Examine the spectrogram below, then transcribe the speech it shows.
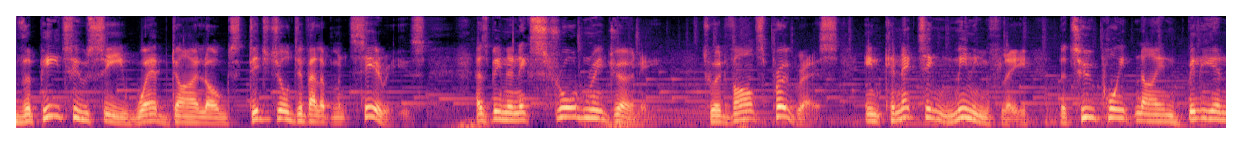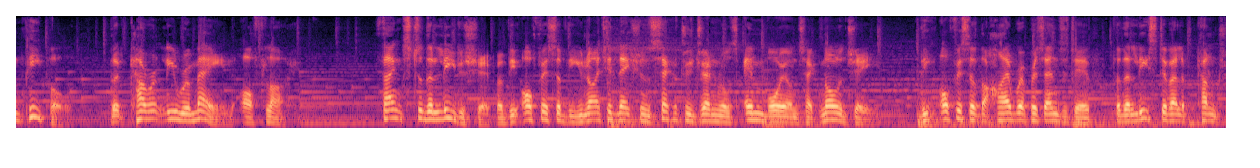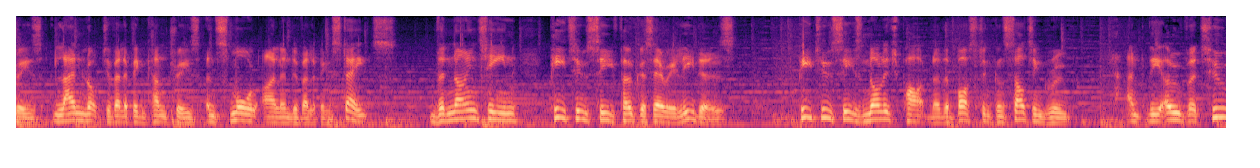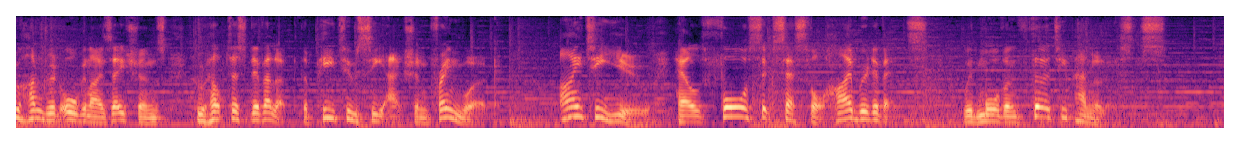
The P2C Web Dialogues Digital Development Series has been an extraordinary journey to advance progress in connecting meaningfully the 2.9 billion people that currently remain offline. Thanks to the leadership of the Office of the United Nations Secretary General's Envoy on Technology, the Office of the High Representative for the Least Developed Countries, Landlocked Developing Countries and Small Island Developing States, the 19 P2C focus area leaders, P2C's knowledge partner, the Boston Consulting Group, and the over 200 organizations who helped us develop the P2C Action Framework, ITU held four successful hybrid events with more than 30 panelists,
